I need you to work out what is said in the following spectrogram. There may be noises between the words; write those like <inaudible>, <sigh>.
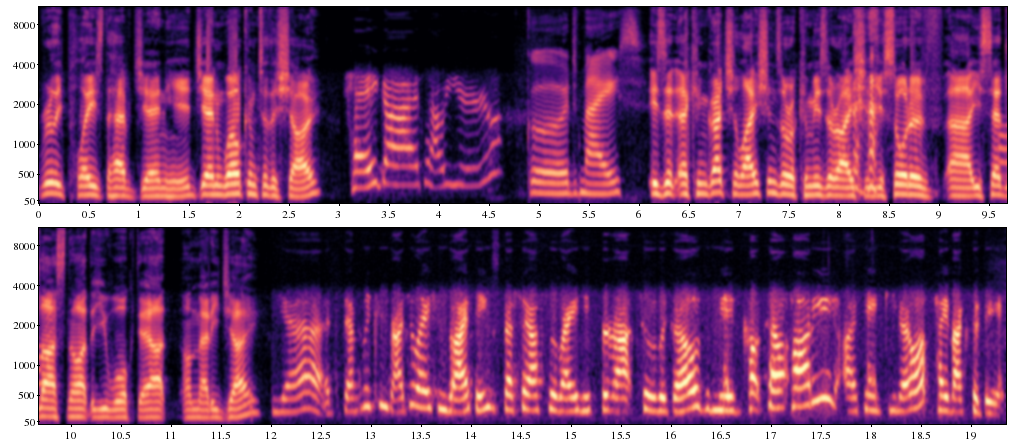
Really pleased to have Jen here. Jen, welcome to the show. Hey guys, how are you? Good, mate. Is it a congratulations or a commiseration? you sort of <laughs> uh, you said last night that you walked out on Matty J. Yeah, it's definitely congratulations, I think, especially after the way he threw out two of the girls mid cocktail party. I think, you know what, payback's a bitch.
